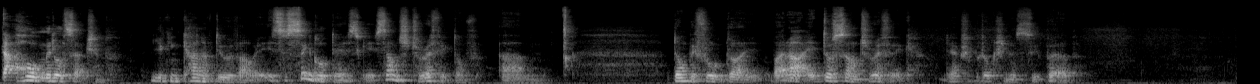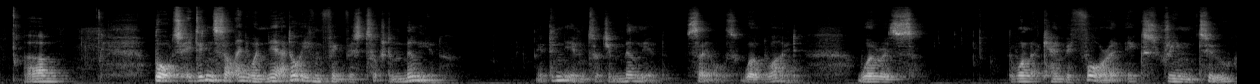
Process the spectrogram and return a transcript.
that whole middle section you can kind of do without it. It's a single disc. It sounds terrific. Don't um, don't be fooled by by that. It does sound terrific. The actual production is superb. Um, but it didn't sell anywhere near. I don't even think this touched a million. It didn't even touch a million sales worldwide. Whereas the one that came before it, Extreme 2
